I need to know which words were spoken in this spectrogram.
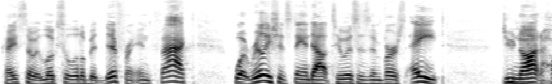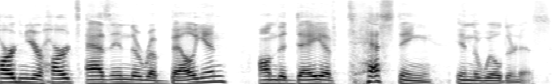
Okay, so it looks a little bit different. In fact, what really should stand out to us is in verse 8 do not harden your hearts as in the rebellion on the day of testing in the wilderness.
